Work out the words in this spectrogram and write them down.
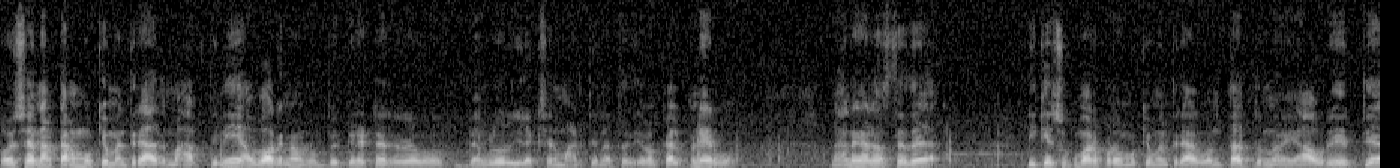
ಬಹುಶಃ ನಾನು ತಾನು ಮುಖ್ಯಮಂತ್ರಿ ಆದ ಹಾಕ್ತೀನಿ, ಅವಾಗ ನಾನು ಗ್ರೇಟರ್ ಬೆಂಗಳೂರು ಇಲೆಕ್ಷನ್ ಮಾಡ್ತೀನಿ ಅಂತ ಇರೋ ಕಲ್ಪನೆ ಇರ್ಬೋದು. ನನಗೆ ಅನ್ನಿಸ್ತದೆ ಡಿ ಕೆ ಶಿವಕುಮಾರ್ ಪರ ಮುಖ್ಯಮಂತ್ರಿ ಆಗುವಂಥದ್ದು ಯಾವ ರೀತಿಯ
